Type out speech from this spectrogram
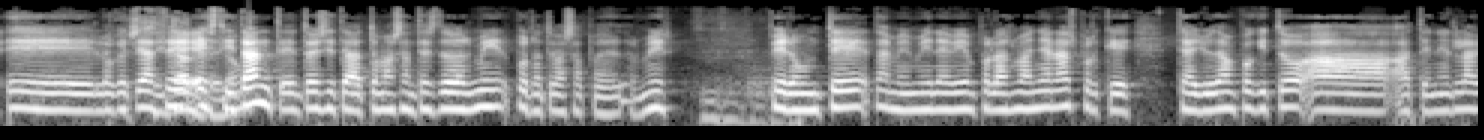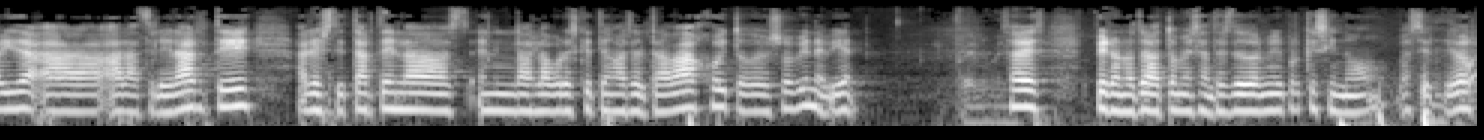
eh, lo que te Excitante, hace ¿no? excitante. Entonces, si te la tomas antes de dormir, pues no te vas a poder dormir. Pero un té también viene bien por las mañanas porque te ayuda un poquito a, a tener la vida, a- al acelerarte, al excitarte en las, en las labores que tengas del trabajo y todo eso viene bien. ¿Sabes? Pero no te la tomes antes de dormir porque si no va a ser peor.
